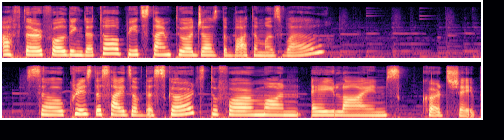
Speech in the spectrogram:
After folding the top, it's time to adjust the bottom as well. So crease the sides of the skirt to form an A-line skirt shape.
